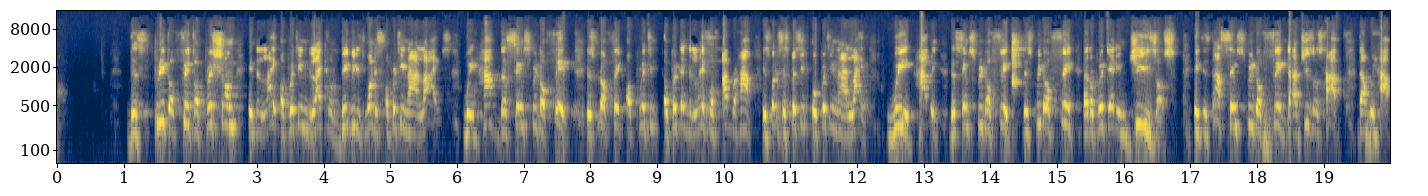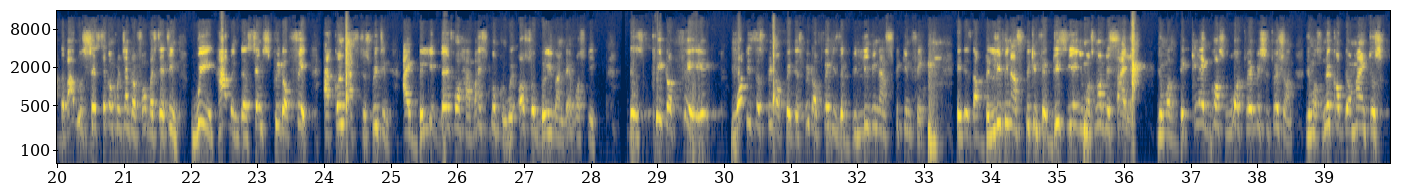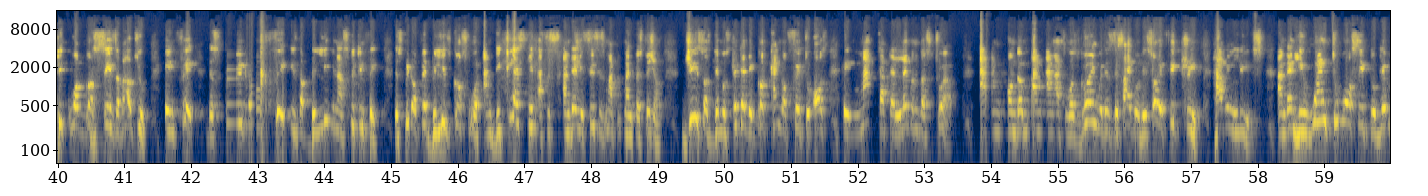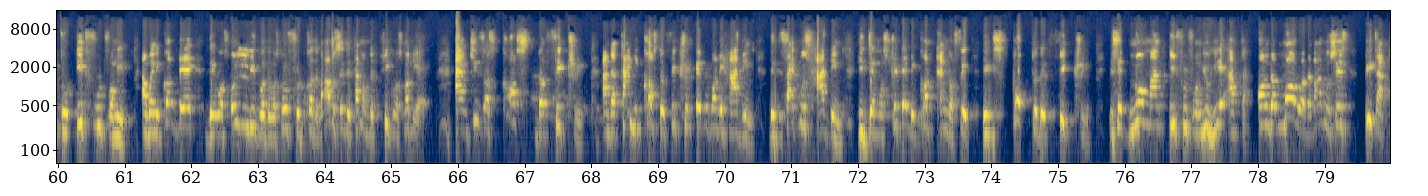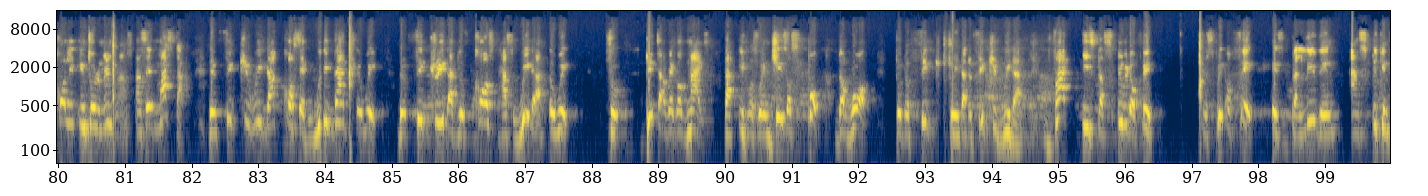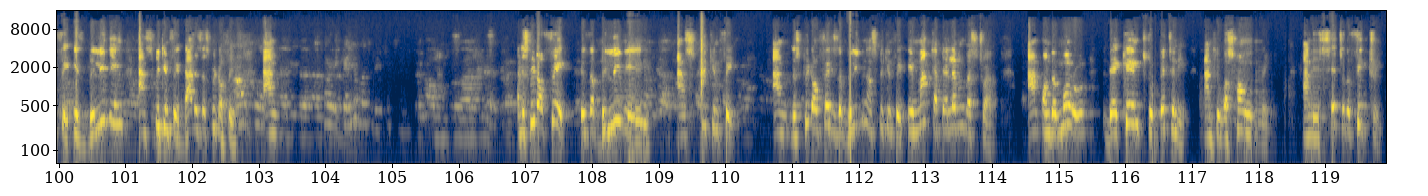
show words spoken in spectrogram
The spirit of faith operation in the life, operating in the life of David is what is operating in our lives. We have the same spirit of faith. The spirit of faith operating, operating in the life of Abraham is what is expressing operating in our life. We having the same spirit of faith, the spirit of faith that operated in Jesus. It is that same spirit of faith that Jesus had that we have. The Bible says, 2 Corinthians 4, verse 13, we having the same spirit of faith, according as it is written, I believe, therefore have I spoken. We also believe and therefore speak. The spirit of faith, what is the spirit of faith? The spirit of faith is the believing and speaking faith. It is the believing and speaking faith. This year, you must not be silent. You must declare God's word to every situation. You must make up your mind to speak what God says about you in faith. The spirit of faith is the believing and speaking faith. The spirit of faith believes God's word and declares it as his, and then it sees his manifestation. Jesus demonstrated the God kind of faith to us in Mark chapter 11, verse 12 and on the and, and as he was going with his disciples, he saw a fig tree having leaves, and then he went towards it to be able to eat fruit from it. And when he got there, there was only leaves, but there was no fruit because the Bible says the time of the fig was not yet. And Jesus cursed the fig tree. And the time he cursed the tree, everybody had him. The disciples had him. He demonstrated the God kind of faith. He spoke to the fig tree. He said, No man eat fruit from you hereafter. On the morrow, the Bible says, Peter called it into remembrance and said, Master, the fig tree we that caused withered away. The fig tree that you've caused has withered away. So Peter recognized that it was when Jesus spoke the word to the fig tree that the fig tree withered. That is the spirit of faith. The spirit of faith is believing and speaking faith. Is believing and speaking faith. That is the spirit of faith. And, and the spirit of faith is the believing and speaking faith. And the spirit of faith is the believing and speaking faith. In Mark chapter 11, verse 12. And on the morrow, they came to Bethany, and he was hungry. And he said to the fig tree,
